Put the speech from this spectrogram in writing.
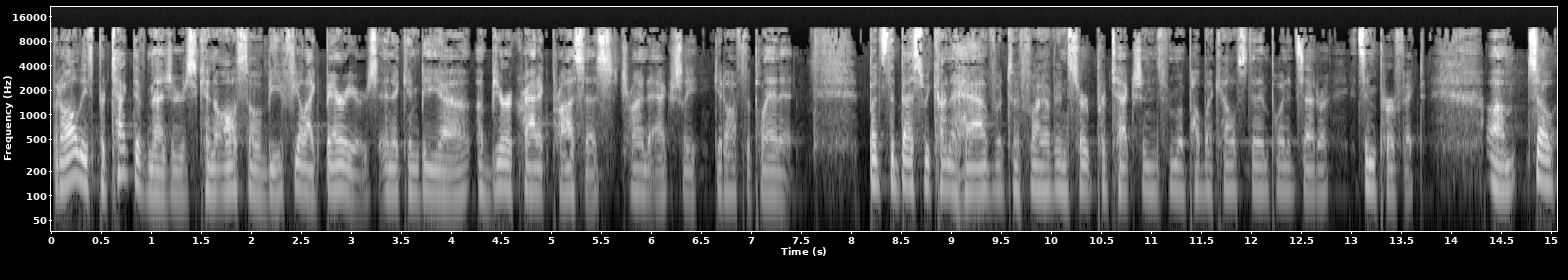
But all these protective measures can also be feel like barriers, and it can be a, a bureaucratic process trying to actually get off the planet but it's the best we kind of have to kind of insert protections from a public health standpoint, et cetera. It's imperfect. Um, so,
